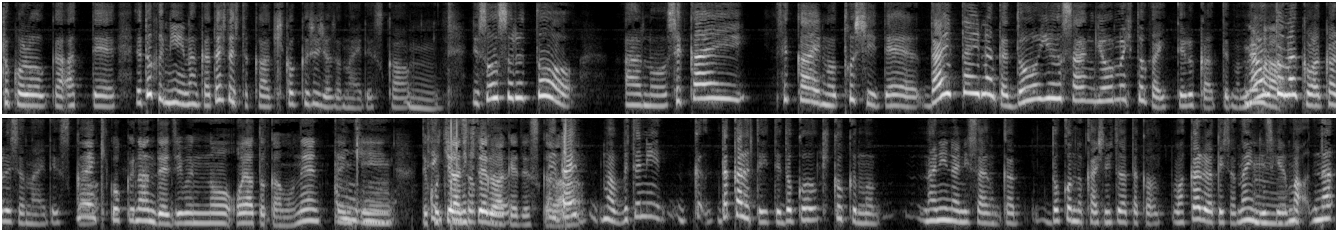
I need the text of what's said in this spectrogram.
ところがあって、で特になんか私たちとか帰国子女じゃないですか。うんで、そうすると、あの、世界、世界の都市で、大体なんかどういう産業の人が行ってるかっていうの、ねなんとなくわかるじゃないですか。ね、帰国なんで自分の親とかもね、転うんうん勤でこちらに来てるわけですから。でだいまあ別に、がだからといってどこ帰国の何々さんがどこの会社の人だったかわかるわけじゃないんですけど、まあな、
